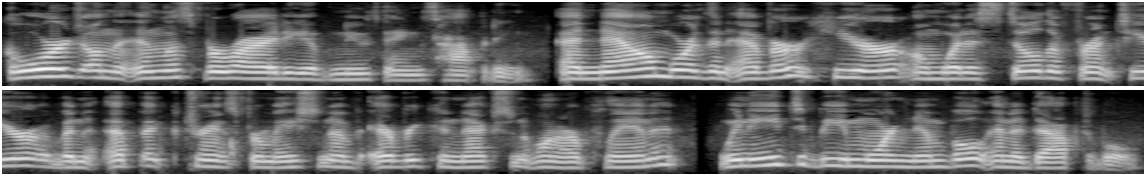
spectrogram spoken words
Gorge on the endless variety of new things happening. And now, more than ever, here on what is still the frontier of an epic transformation of every connection on our planet, we need to be more nimble and adaptable.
